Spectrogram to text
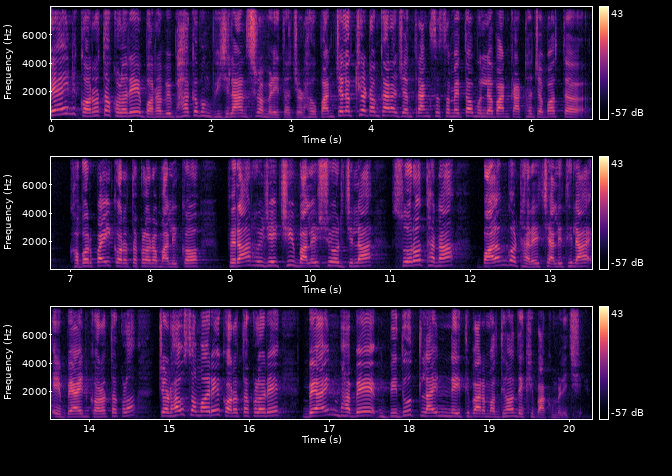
বেআইন করতকলরে বন বিভাগ এবং ভিজিলান্সর মিলিত চড়াও পাঁচ লক্ষ টঙ্কার যন্ত্রাংশ সমেত মূল্যবান কাঠ জবত খবর পাই করতকলর মালিক ফেরার হয়ে যাই বালেশ্বর জেলা সোর থানা বাড়ঙ্গঠারে চাল এ বেআইন করতকল চড়াও সময় করতকলরে বেআইন ভাবে বিদ্যুৎ লাইন নেই দেখা মিছে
